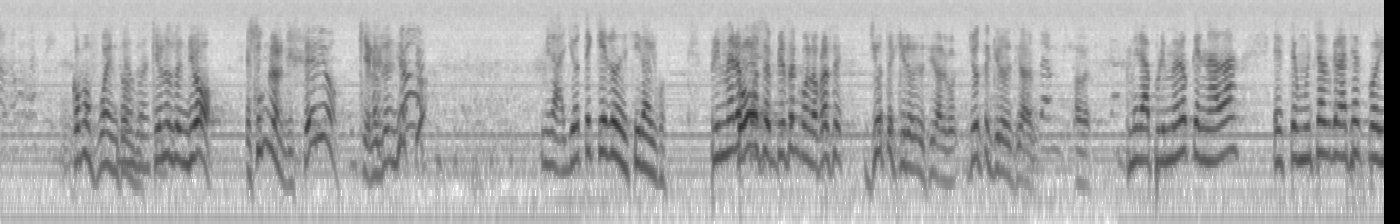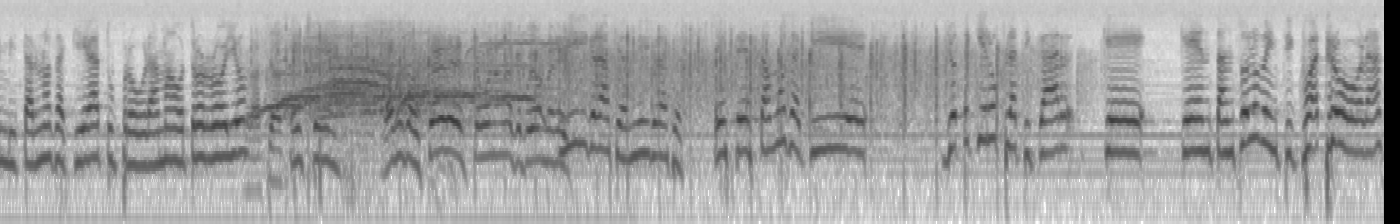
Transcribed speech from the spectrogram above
¿Cómo fue entonces? fue así. ¿Quién los vendió? Es un gran misterio. ¿Quién los vendió? Mira, yo te quiero decir algo. Primero Todos que- empiezan con la frase, yo te quiero decir algo, yo te quiero decir algo. A ver, Mira, primero que nada, este, muchas gracias por invitarnos aquí a tu programa Otro Rollo. Gracias. Este, gracias a ustedes, qué buena onda que pudieron venir. mil gracias, mil gracias. Este, estamos aquí. eh, yo te quiero platicar que, que en tan solo 24 horas,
